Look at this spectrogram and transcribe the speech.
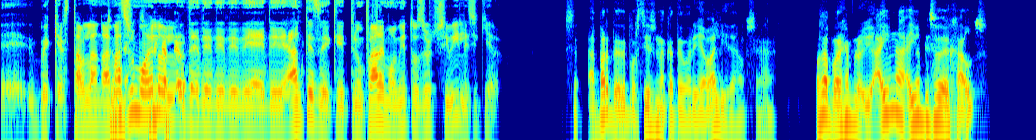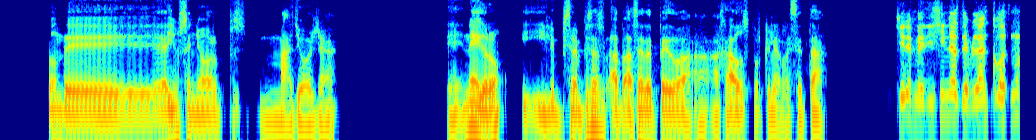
Eh, Becker está hablando, además es un modelo de, de, de, de, antes de que triunfara el movimiento de derechos civiles, siquiera. Aparte, de por sí es una categoría válida, o sea. O sea, por ejemplo, hay, una, hay un episodio de House donde hay un señor pues, mayor ya, eh, negro, y, le, se le empieza a, hacer de pedo a, House porque le receta. Quieres medicinas de blancos, ¿no?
